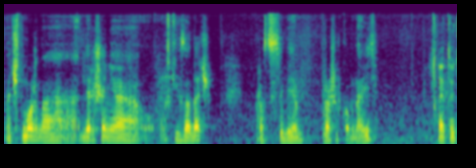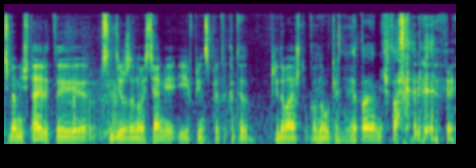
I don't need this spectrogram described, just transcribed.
Значит, можно для решения узких задач просто себе прошивку обновить. Это у тебя мечта или ты следишь за новостями и, в принципе, это какая-то передовая штука в науке? Это мечта скорее.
